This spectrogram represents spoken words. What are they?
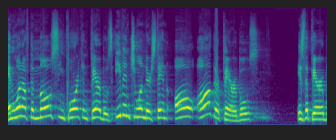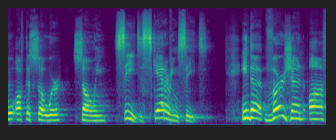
And one of the most important parables, even to understand all other parables, is the parable of the sower sowing seeds, scattering seeds. In the version of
